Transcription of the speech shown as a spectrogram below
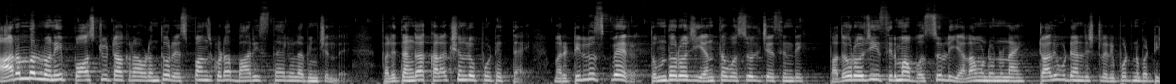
ఆరంభంలోనే పాజిటివ్ టాక్ రావడంతో రెస్పాన్స్ కూడా భారీ స్థాయిలో లభించింది. ఫలితంగా కలెక్షన్లు పోటెత్తాయి. మరి టిల్లు స్క్వేర్ తొమ్మిదో రోజు ఎంత వసూలు చేసింది? పదో రోజు ఈ సినిమా వసూళ్ళు ఎలా ఉండనున్నాయి? టాలీవుడ్ అనలిస్టుల రిపోర్ట్ను బట్టి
